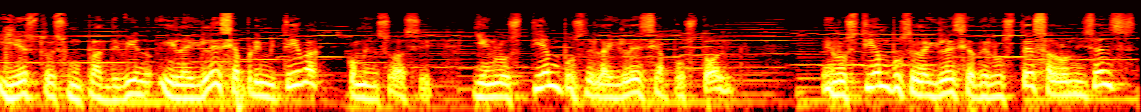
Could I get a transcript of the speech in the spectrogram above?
Y esto es un plan divino. Y la iglesia primitiva comenzó así. Y en los tiempos de la iglesia apostólica, en los tiempos de la iglesia de los tesalonicenses,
